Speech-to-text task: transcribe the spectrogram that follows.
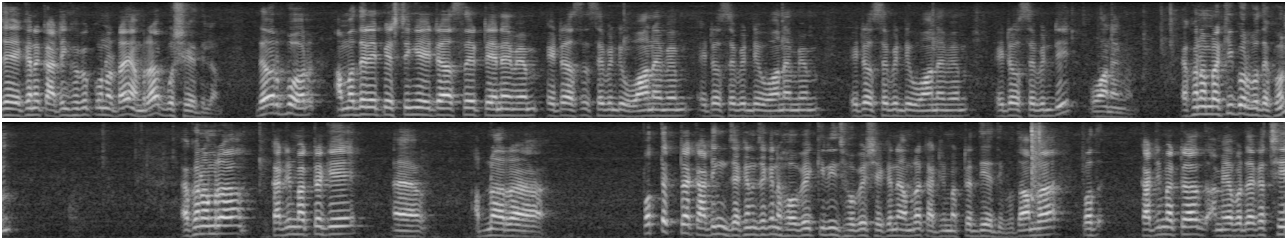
যে এখানে কাটিং হবে কোনোটাই আমরা বসিয়ে দিলাম। দেওয়ার পর আমাদের এই পেস্টিংয়ে এটা আছে টেন এম এম এটা আছে সেভেন্টি ওয়ান এম এম এটাও সেভেন্টি ওয়ান এম এম এটাও সেভেন্টি ওয়ান এম এম এটাও সেভেন্টি ওয়ান এম এম এখন আমরা কি করব দেখুন? এখন আমরা কাটিং মার্কটাকে আপনার প্রত্যেকটা কাটিং যেখানে যেখানে হবে কিরিজ হবে, সেখানে আমরা কাটিং মার্কটা দিয়ে দিব। তো আমরা কাটিং মার্কটা আমি আবার দেখাচ্ছি।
